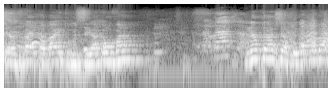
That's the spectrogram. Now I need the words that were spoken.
שעזבה את הבית רוסיה כמובן? נטשה, תודה רבה.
